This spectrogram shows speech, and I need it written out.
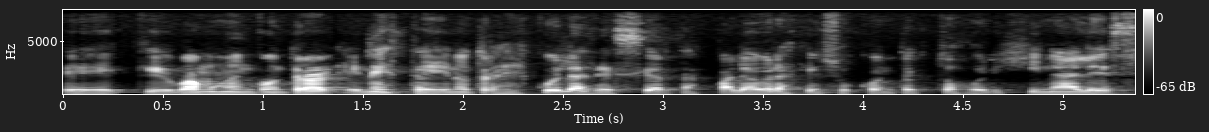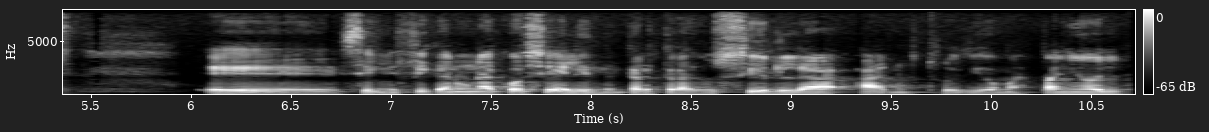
eh, que vamos a encontrar en esta y en otras escuelas de ciertas palabras que en sus contextos originales eh, significan una cosa y al intentar traducirla a nuestro idioma español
